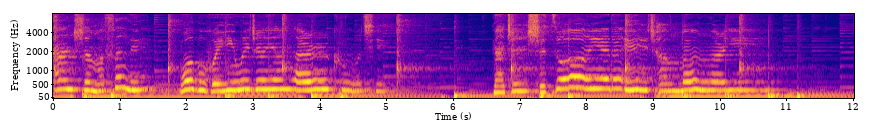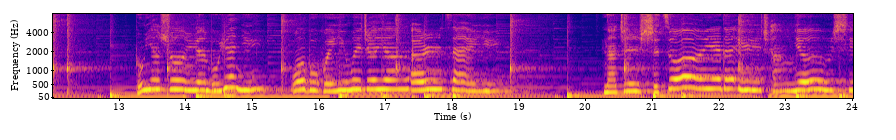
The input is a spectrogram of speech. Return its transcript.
谈什么分离，我不会因为这样而哭泣。那只是昨夜的一场梦而已。不要说愿不愿意，我不会因为这样而在意。那只是昨夜的一场游戏，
